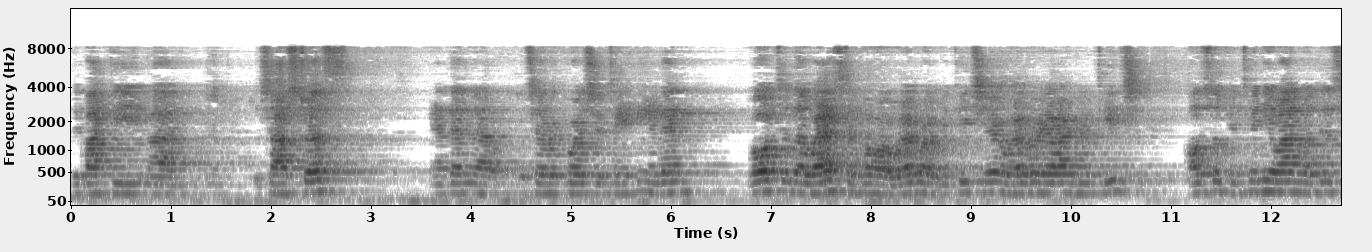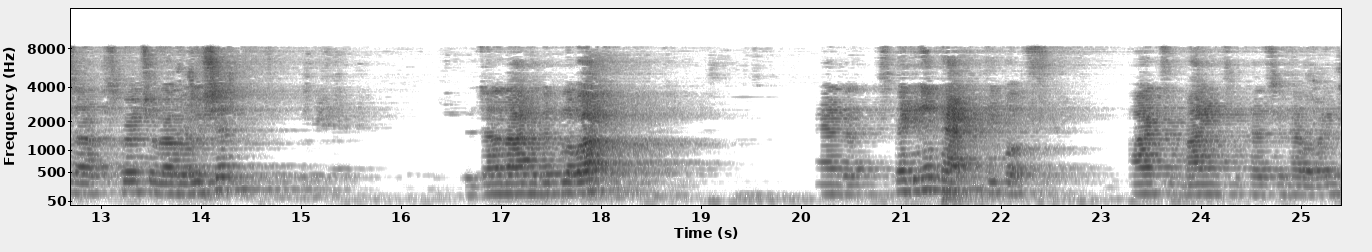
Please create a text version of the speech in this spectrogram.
the Bhakti uh, the Shastras, and then uh, whichever course you're taking, and then go to the West or go wherever we teach here, wherever you are to teach also continue on with this uh, spiritual revolution, the Janatagha Viplava, and uh, make an impact on people's hearts and minds because you have a very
